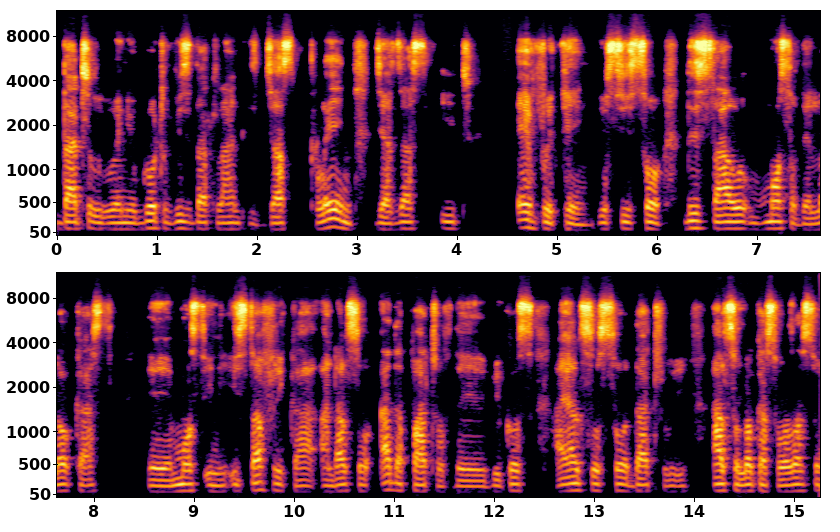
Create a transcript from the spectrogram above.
that when you go to visit that land, it's just plain, just just eat everything. You see, so this is how most of the locusts, uh, most in East Africa and also other part of the, because I also saw that we also locusts was also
